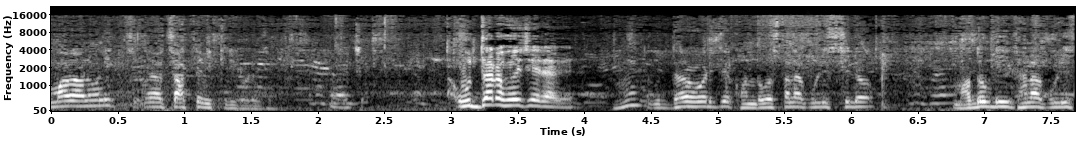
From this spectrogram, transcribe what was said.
আমার আনুমানিক চারটে বিক্রি করেছে। উদ্ধার হয়েছে এর আগে? হুম উদ্ধার করেছে খণ্ডঘোষ থানা পুলিশ ছিল। মাধবডিহি থানা পুলিশ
